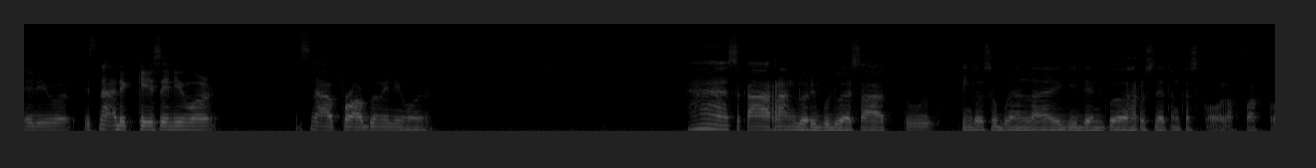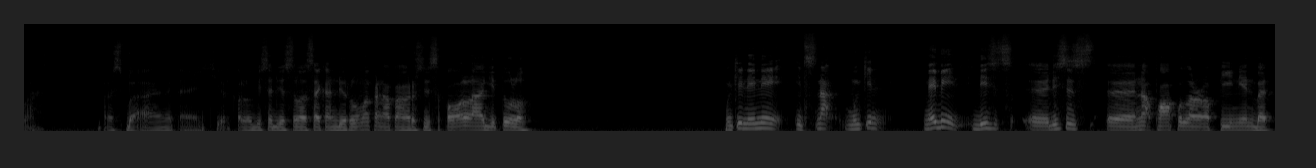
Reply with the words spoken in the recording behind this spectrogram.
anymore it's not the case anymore it's not a problem anymore. Ah sekarang 2021 tinggal sebulan lagi dan gue harus datang ke sekolah. Fuck lah. Males banget anjir. Kalau bisa diselesaikan di rumah kenapa harus di sekolah gitu loh? Mungkin ini it's not mungkin maybe this uh, this is uh, not popular opinion but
